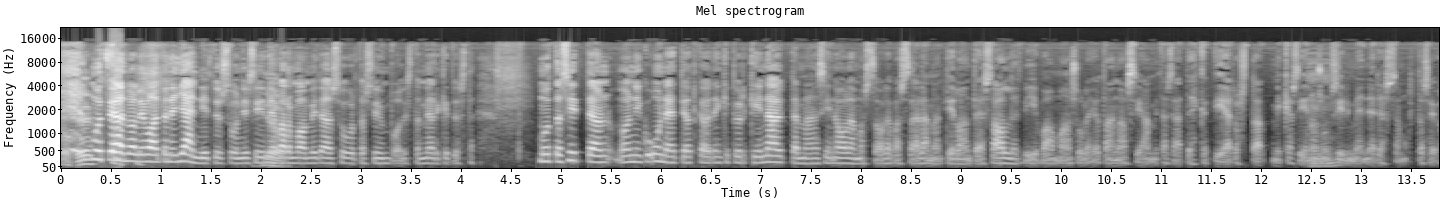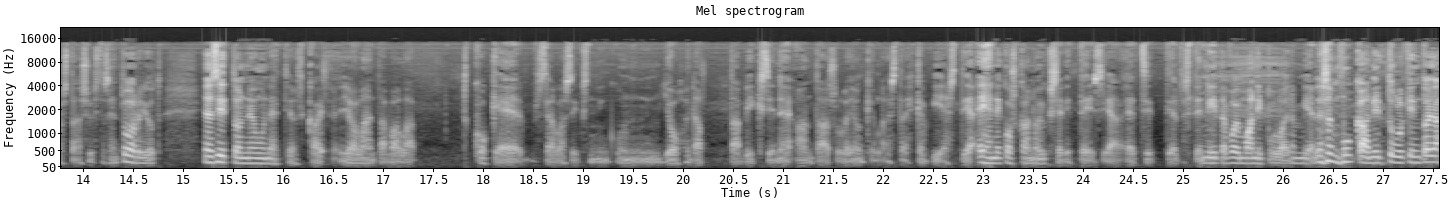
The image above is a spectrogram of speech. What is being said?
Mutta sehän oli vaan tämmöinen jännitysuni, siinä ei Joo. varmaan mitään suurta symbolista merkitystä. Mutta sitten on, on niin unet, jotka jotenkin pyrkii näyttämään siinä olemassa olevassa elämäntilanteessa alleviivaamaan sulle jotain asiaa, mitä sä et ehkä tiedosta, mikä siinä on sun silmien edessä, mutta se jostain syystä sen torjut. Ja sitten on ne unet, jotka jollain tavalla kokee sellaisiksi niin kuin kannattaviksi, ne antaa sulle jonkinlaista ehkä viestiä. Eihän ne koskaan ole yksilitteisiä, että sitten tietysti niitä voi manipuloida mielensä mukaan, niitä tulkintoja,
